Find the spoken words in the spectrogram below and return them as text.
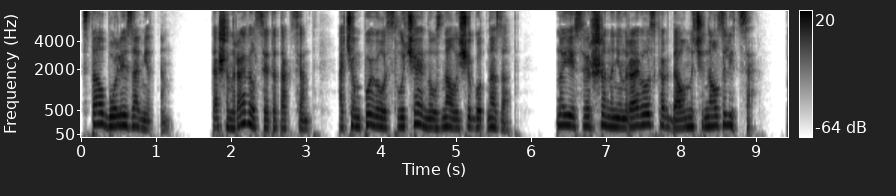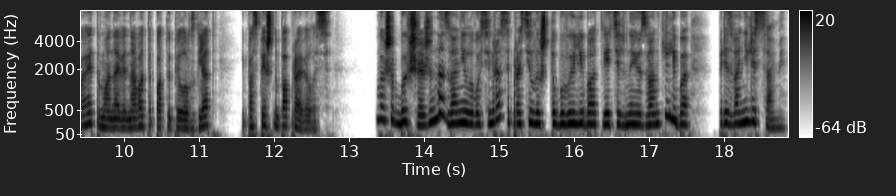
стал более заметным. Таше нравился этот акцент, о чем Повелос случайно узнал еще год назад. Но ей совершенно не нравилось, когда он начинал злиться. Поэтому она виновато потупила взгляд и поспешно поправилась. «Ваша бывшая жена звонила восемь раз и просила, чтобы вы либо ответили на ее звонки, либо перезвонили сами».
